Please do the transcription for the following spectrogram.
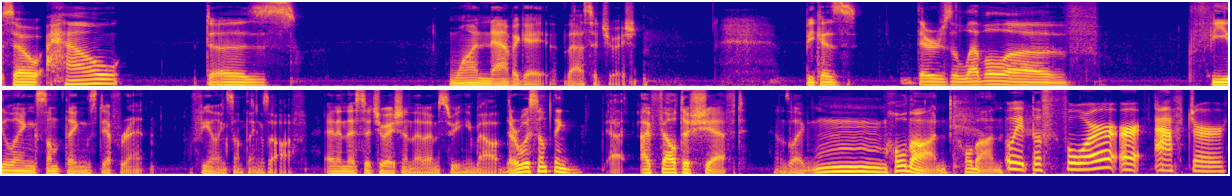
So, how does one navigate that situation? Because there's a level of feeling something's different, feeling something's off. And in this situation that I'm speaking about, there was something, I- felt a shift. I was like, mm, hold on, hold on. Wait, before or after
